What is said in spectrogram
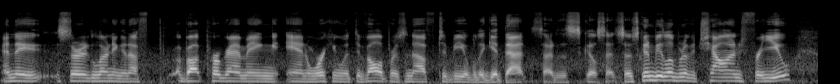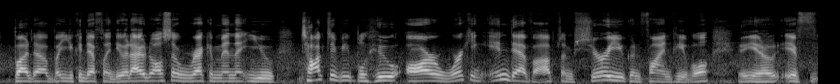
and they started learning enough about programming and working with developers enough to be able to get that side of the skill set. So it's going to be a little bit of a challenge for you, but uh, but you can definitely do it. I would also recommend that you talk to people who are working in DevOps. I'm sure you can find people. You know, if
